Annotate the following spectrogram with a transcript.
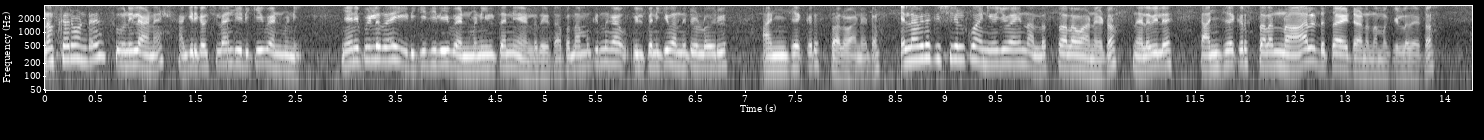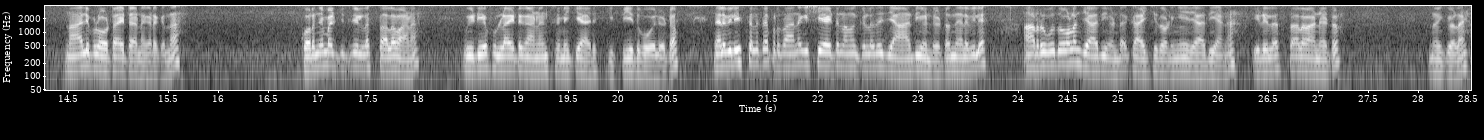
നമസ്കാരമുണ്ട്. സുനിലാണ് agriculture and Idukki Venmani. ഞാനിപ്പോൾ ഉള്ളത് ഇടുക്കി ജില്ലയിൽ വെൺമണിയിൽ തന്നെയാണുള്ളത് കേട്ടോ. അപ്പോൾ നമുക്കിന്ന് വിൽപ്പനയ്ക്ക് വന്നിട്ടുള്ള ഒരു അഞ്ചേക്കർ സ്ഥലമാണ് കേട്ടോ. എല്ലാവിധ കൃഷികൾക്കും അനുയോജ്യമായ നല്ല സ്ഥലമാണ് കേട്ടോ. നിലവിൽ അഞ്ചേക്കർ സ്ഥലം നാലെടുത്തായിട്ടാണ് നമുക്കുള്ളത് കേട്ടോ. നാല് പ്ലോട്ടായിട്ടാണ് കിടക്കുന്നത്. കുറഞ്ഞ ബഡ്ജറ്റിലുള്ള സ്ഥലമാണ്. വീഡിയോ ഫുള്ളായിട്ട് കാണാൻ ശ്രമിക്കുക. ആരും സ്കിപ്പ് ചെയ്ത് പോലും കേട്ടോ. നിലവിൽ ഈ സ്ഥലത്തെ പ്രധാന കൃഷിയായിട്ട് നമുക്കുള്ളത് ജാതിയുണ്ട് കേട്ടോ. നിലവിൽ അറുപതോളം ജാതിയുണ്ട്. കാഴ്ച തുടങ്ങിയ ജാതിയാണ്. ഇടയിലെ സ്ഥലമാണ് കേട്ടോ. നോക്കിക്കോളേ.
